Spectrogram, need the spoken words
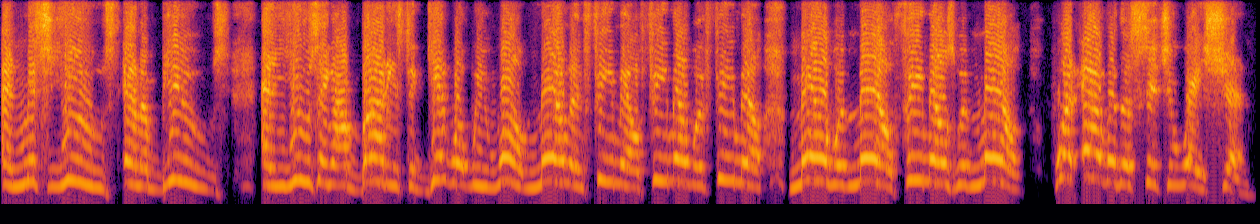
and misused and abused and using our bodies to get what we want male and female, female with female, male with male, females with male, whatever the situation.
